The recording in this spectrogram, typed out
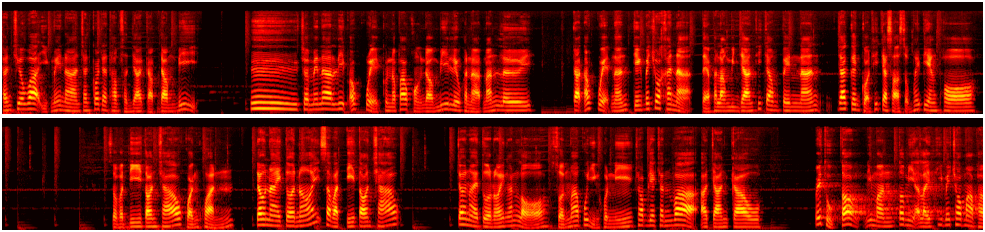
ฉันเชื่อว่าอีกไม่นานฉันก็จะทำสัญญากับดัมบี้ อืมฉันไม่น่ารีบอัปเกรดคุณภาพของดัมบี้เร็วขนาดนั้นเลย การอัปเกรดนั้นเจ๊งไปชั่วขณะ แต่พลังวิญญาณที่จำเป็นนั้น ยากเกินกว่าที่จะสะสมให้เพียงพอ สวัสดีตอนเช้าขวัญขวัญ เจ้านายตัวน้อย สวัสดีตอนเช้า เจ้านายตัวน้อยงั้นเหรอ ส่วนมากผู้หญิงคนนี้ชอบเรียกฉันว่าอาจารย์เกา ไม่ถูกต้องนี่มันต้องมีอะไรที่ไม่ชอบมาพา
